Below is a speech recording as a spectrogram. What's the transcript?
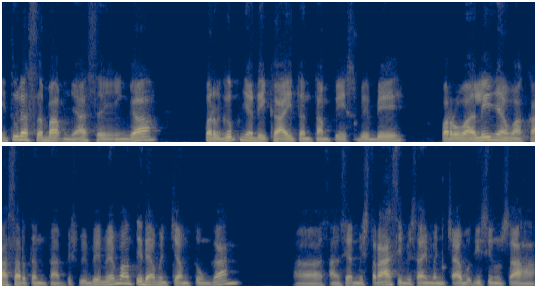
Itulah sebabnya sehingga pergubnya DKI tentang PSBB, perwalinya Makassar tentang PSBB memang tidak mencantumkan uh, sanksi administrasi, misalnya mencabut izin usaha.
